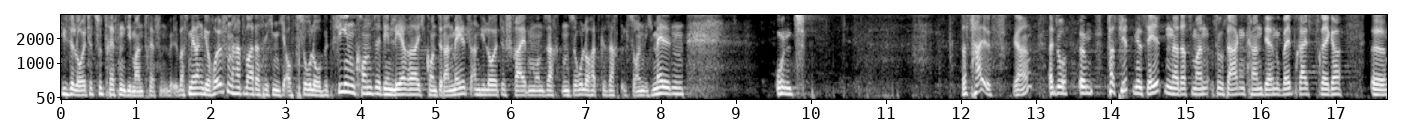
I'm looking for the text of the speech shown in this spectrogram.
diese Leute zu treffen, die man treffen will. Was mir dann geholfen hat, war, dass ich mich auf Solo beziehen konnte, den Lehrer. Ich konnte dann Mails an die Leute schreiben und sagten, Solo hat gesagt, ich soll mich melden. Und das half, ja. Also ähm, passiert mir seltener, dass man so sagen kann, der Nobelpreisträger äh,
